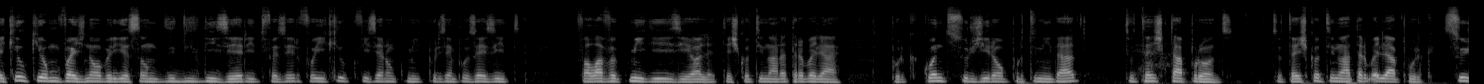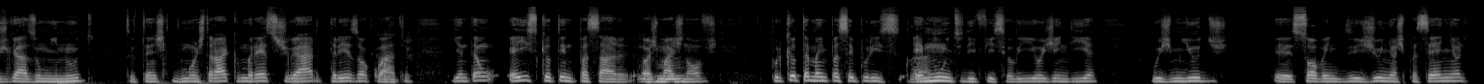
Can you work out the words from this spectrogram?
aquilo que eu me vejo na obrigação de lhe dizer e de fazer foi aquilo que fizeram comigo. Por exemplo, o Zezito falava comigo e dizia: Olha, tens de continuar a trabalhar, porque quando surgir a oportunidade, tu tens que estar pronto. Tu tens que continuar a trabalhar, porque se jogares um minuto, tu tens que demonstrar que mereces jogar três ou quatro. E então é isso que eu tento passar aos Uhum. mais novos, porque eu também passei por isso. É Claro. muito difícil e hoje em dia os miúdos eh, sobem de júniores para séniores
